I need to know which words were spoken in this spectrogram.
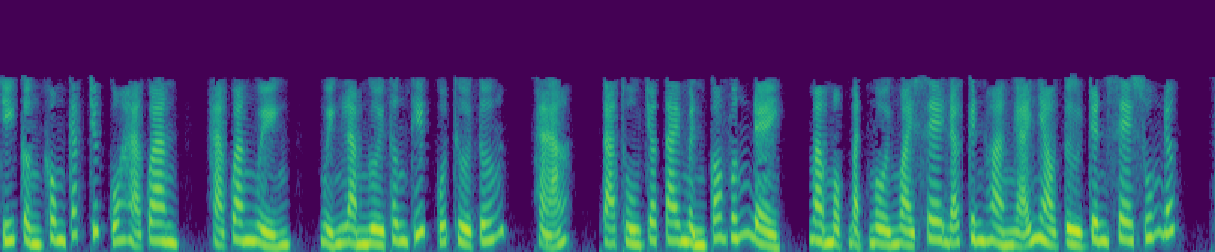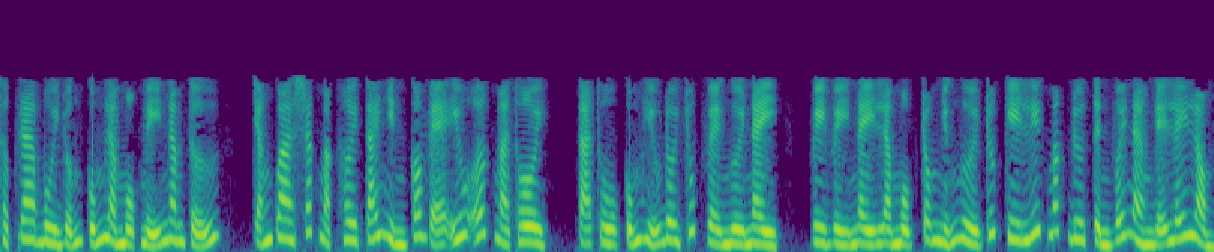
chỉ cần không cắt chức của hạ quan, hạ quan nguyện, nguyện làm người thân thiết của thừa tướng, hả, tạ thù cho tay mình có vấn đề, mà một bạch ngồi ngoài xe đã kinh hoàng ngã nhào từ trên xe xuống đất, thật ra bùi duẩn cũng là một mỹ nam tử, chẳng qua sắc mặt hơi tái nhìn có vẻ yếu ớt mà thôi. Tạ thù cũng hiểu đôi chút về người này, vì vị này là một trong những người trước kia liếc mắt đưa tình với nàng để lấy lòng,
